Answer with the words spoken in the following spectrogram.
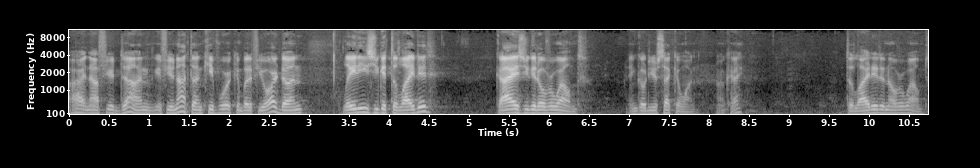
All right, now if you're done, if you're not done, keep working. But if you are done, ladies, you get delighted. Guys, you get overwhelmed. And go to your second one, okay? Delighted and overwhelmed.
